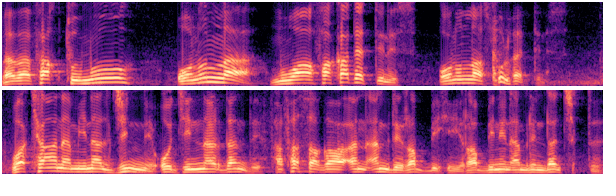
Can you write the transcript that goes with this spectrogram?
Ve vefaktumu onunla muvafakat ettiniz. Onunla sulh ettiniz. Ve kâne minel cinni o cinlerdendi. Fefesaga en emri rabbihi Rabbinin emrinden çıktı.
